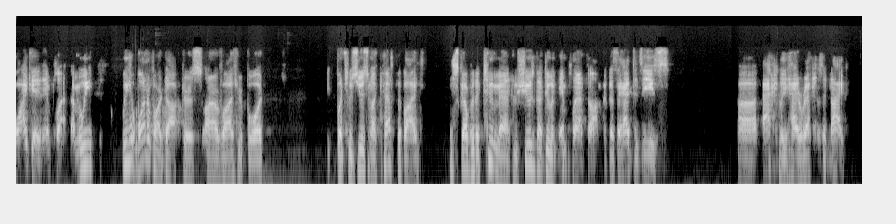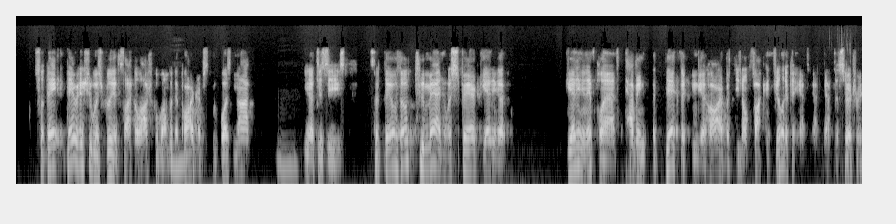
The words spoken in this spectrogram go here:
why get an implant? I mean, we we had one of our doctors on our advisory board, when she was using our test device, discovered that two men who she was going to do an implant on because they had disease, uh, actually had erections at night. So they their issue was really a psychological one with their partners. It was not, you know, disease. So there was those two men who were spared getting a getting an implant, having a dick that can get hard, but you don't fucking feel anything after, after surgery.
